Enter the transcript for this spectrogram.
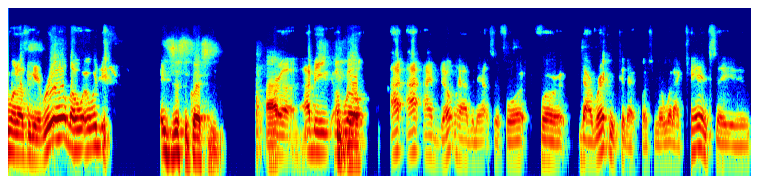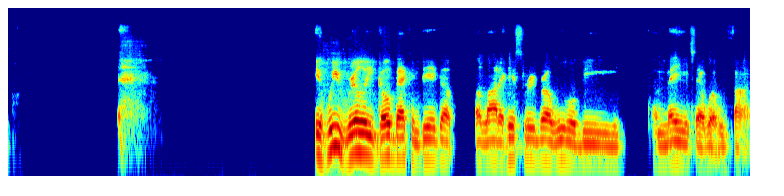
want us to get real, or what would you? It's just a question. I, I mean, well, I, I, I don't have an answer for it for directly to that question. But what I can say is, if we really go back and dig up a lot of history, bro, we will be amazed at what we find.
